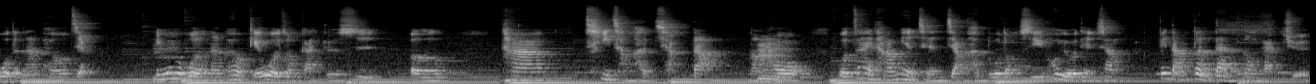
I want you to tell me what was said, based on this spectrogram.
我的男朋友讲，因为我的男朋友给我一种感觉是，呃，他气场很强大，然后我在他面前讲很多东西，会有点像被当笨蛋的那种感觉。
